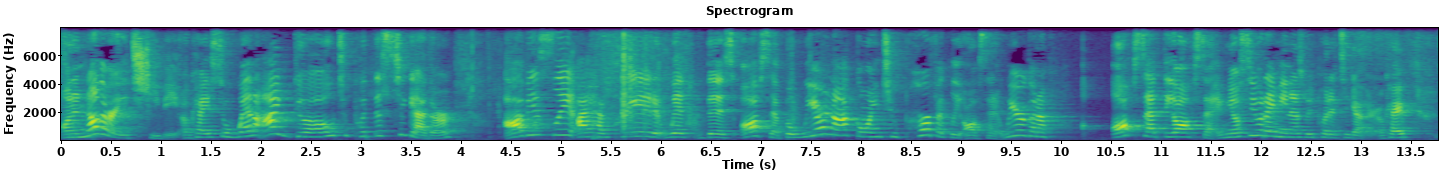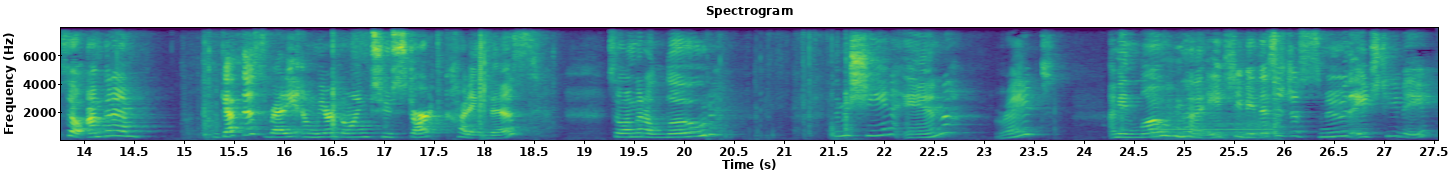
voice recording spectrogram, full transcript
on another HTV, okay? So when I go to put this together, Obviously, I have created it with this offset, but we are not going to perfectly offset it. We are gonna offset the offset, and you'll see what I mean as we put it together, okay? So I'm gonna get this ready, and we are going to start cutting this. So I'm gonna load the machine in, right? I mean, load the HTV. This is just smooth HTV.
